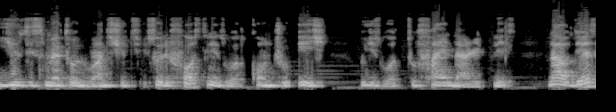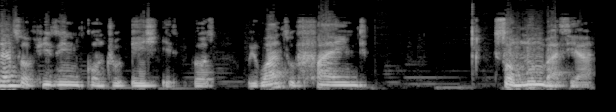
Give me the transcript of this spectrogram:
use this method one shoot so the first thing is what? Control h which is what? To find and replace. Now the essence of using control h is because we want to find some numbers here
